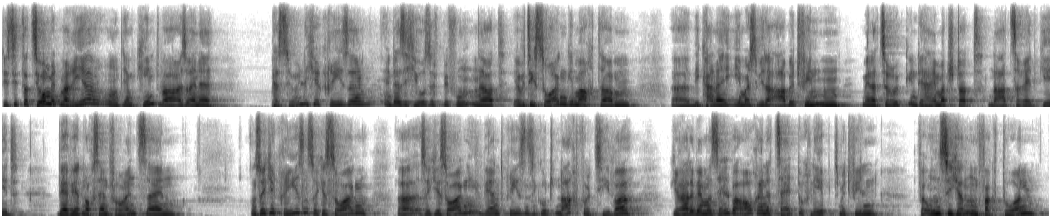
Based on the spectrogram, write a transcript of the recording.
Die Situation mit Maria und ihrem Kind war also eine persönliche Krise, in der sich Josef befunden hat. Er wird sich Sorgen gemacht haben, wie kann er jemals wieder Arbeit finden, wenn er zurück in die Heimatstadt Nazareth geht. Wer wird noch sein Freund sein? Und solche Krisen, solche Sorgen, äh, solche Sorgen während Krisen sind gut nachvollziehbar, gerade wenn man selber auch eine Zeit durchlebt mit vielen verunsichernden Faktoren,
